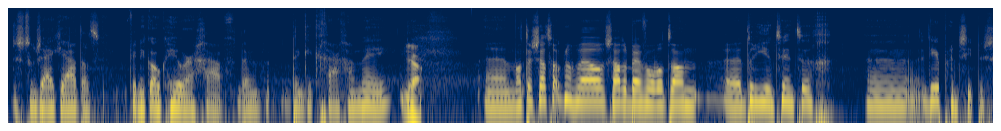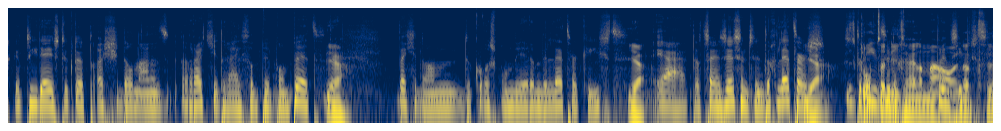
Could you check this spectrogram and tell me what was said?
Dus toen zei ik ja, dat vind ik ook heel erg gaaf. Daar denk ik graag aan mee. ja, Eh, want er zat ook nog wel, ze hadden bijvoorbeeld dan eh 23 eh, leerprincipes. Het idee is natuurlijk dat als je dan aan het radje draait van Pimpampet, ja, dat je dan de corresponderende letter kiest. ja. Ja, dat zijn 26 letters. ja. Het klopte niet 23 helemaal en dat eh,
